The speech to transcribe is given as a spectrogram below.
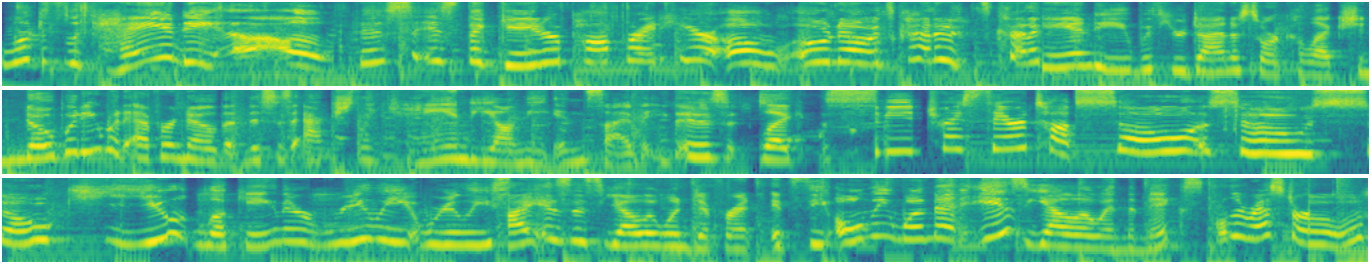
look at the candy. Oh, this is the gator pop right here. Oh, oh no, it's kind of, it's kind of candy with your dinosaur collection, nobody would ever know that this is actually candy on the inside. That is like city triceratops. So, so, so cute looking. They're really, really. Why is this yellow one different? It's the only one that is yellow in the mix. All the rest are. All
